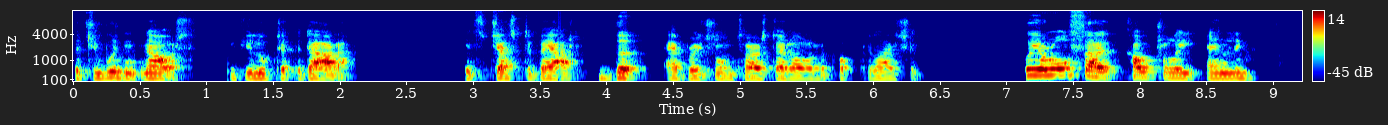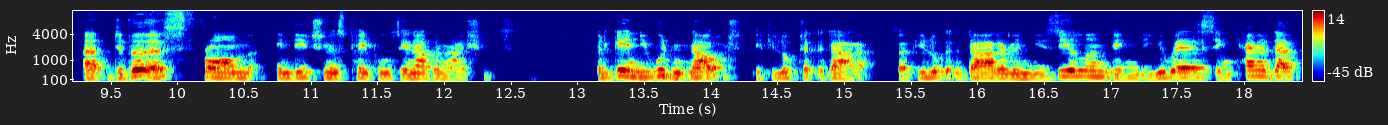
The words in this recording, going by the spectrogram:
but you wouldn't know it if you looked at the data. It's just about the Aboriginal and Torres Strait Islander population. We are also culturally and uh, diverse from Indigenous peoples in other nations. But again, you wouldn't know it if you looked at the data. So if you look at the data in New Zealand, in the US, in Canada,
